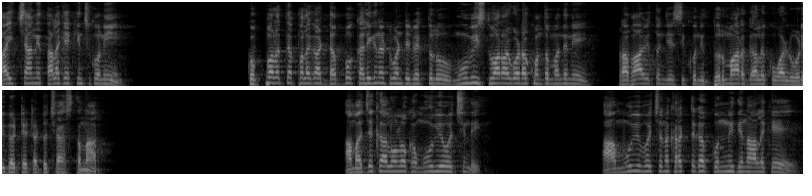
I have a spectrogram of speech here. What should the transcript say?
పైత్యాన్ని తలకెక్కించుకొని కుప్పల తెప్పలుగా డబ్బు కలిగినటువంటి వ్యక్తులు మూవీస్ ద్వారా కూడా కొంతమందిని ప్రభావితం చేసి కొన్ని దుర్మార్గాలకు వాళ్ళు ఒడిగట్టేటట్టు చేస్తున్నారు. ఆ మధ్యకాలంలో ఒక మూవీ వచ్చింది. ఆ మూవీ వచ్చిన కరెక్ట్గా కొన్ని దినాలకే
